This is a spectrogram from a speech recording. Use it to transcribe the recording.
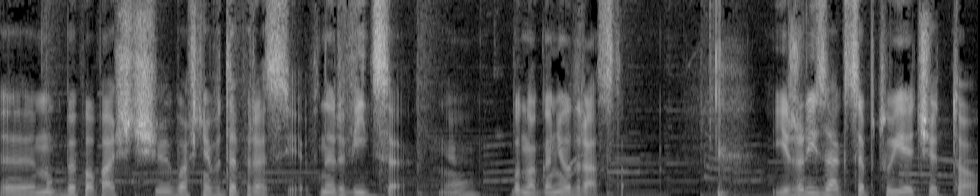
Y, mógłby popaść właśnie w depresję, w nerwicę, nie? bo noga nie odrasta. Jeżeli zaakceptujecie to,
